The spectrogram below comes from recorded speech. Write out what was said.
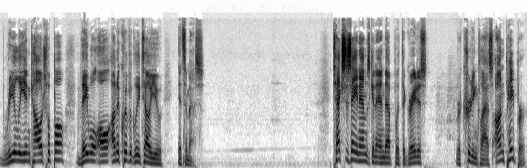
really in college football, they will all unequivocally tell you it's a mess. Texas A&M is going to end up with the greatest recruiting class on paper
